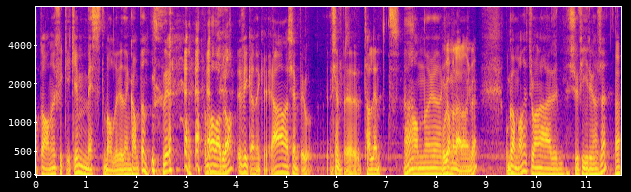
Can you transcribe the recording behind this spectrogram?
at Daniel fikk ikke mest baller i den kampen. Men han var bra. det fikk han ikke. Ja, han er kjempegod. Kjempetalent. Han, eh, Hvor gammel er han egentlig? Hvor gammel? Jeg tror han er 24, kanskje. Ja.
